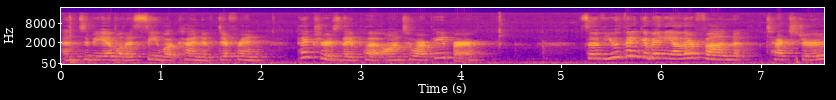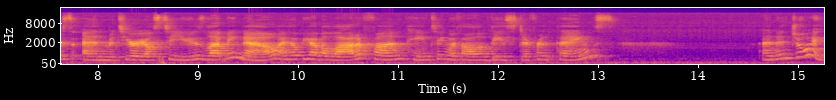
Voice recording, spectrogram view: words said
and to be able to see what kind of different pictures they put onto our paper. So if you think of any other fun textures and materials to use, let me know. I hope you have a lot of fun painting with all of these different things and enjoy.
